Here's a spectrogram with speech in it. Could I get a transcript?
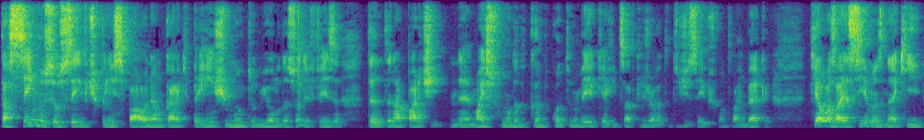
tá sem o seu safety principal, né? Um cara que preenche muito o miolo da sua defesa, tanto na parte né, mais funda do campo quanto no meio, que a gente sabe que ele joga tanto de safety quanto linebacker, que é o Isaiah Simmons, né? Que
